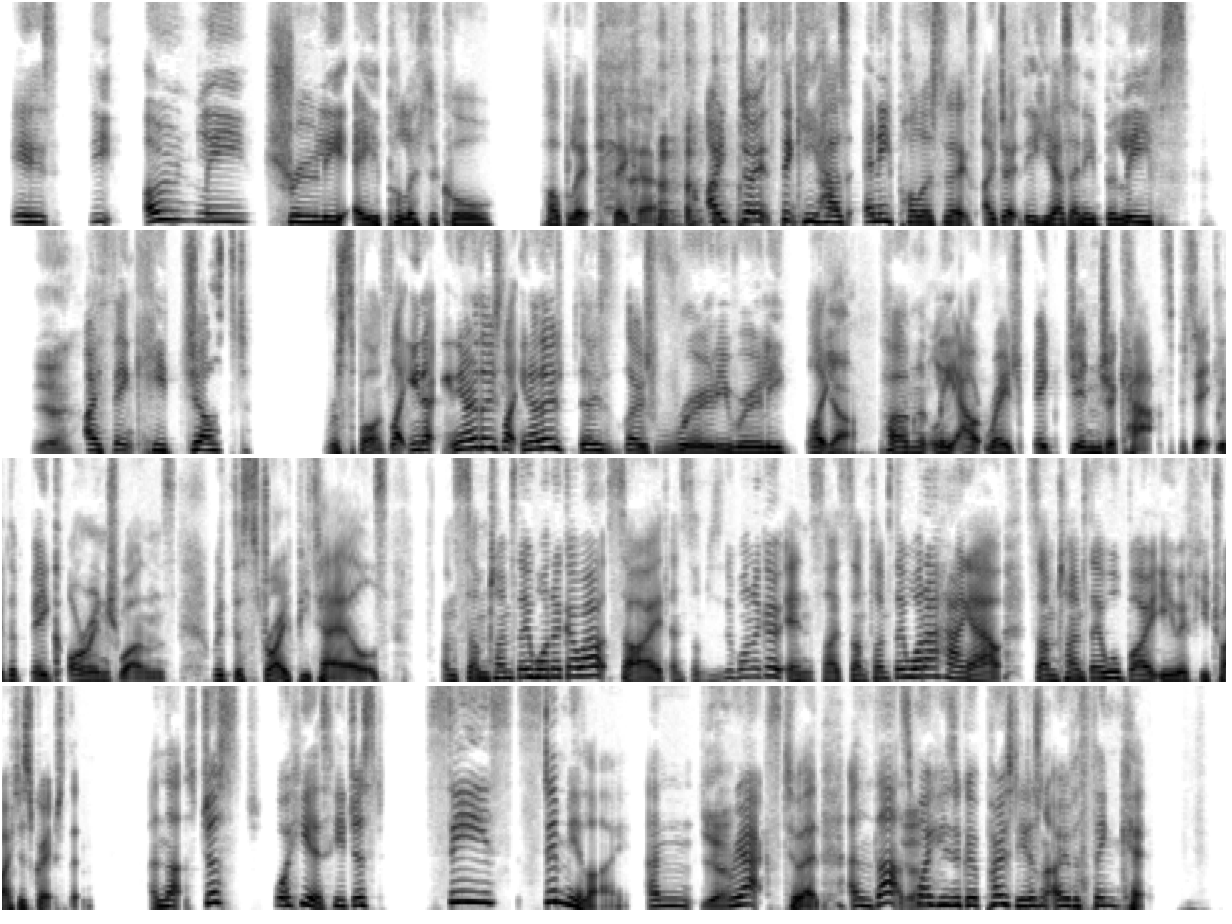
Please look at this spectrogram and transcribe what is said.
is the only truly apolitical public figure. I don't think he has any politics. I don't think he has any beliefs. yeah. I think he just responds. Like you know, you know those like you know those those those really really like yeah. permanently outraged big ginger cats, particularly the big orange ones with the stripy tails. And sometimes they want to go outside, and sometimes they want to go inside. Sometimes they want to hang out. Sometimes they will bite you if you try to scratch them. And that's just what he is. He just sees stimuli and Yeah. reacts to it. And that's Yeah. why he's a good poster. He doesn't overthink it.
